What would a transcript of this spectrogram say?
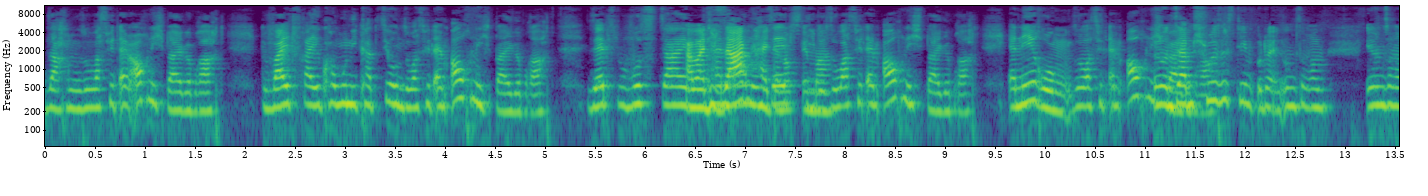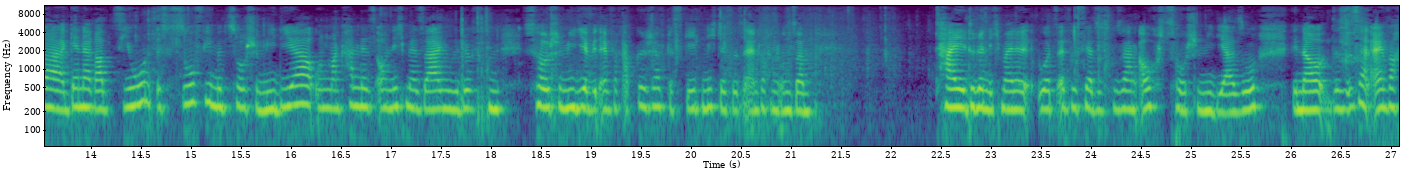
Steuersachen, sowas wird einem auch nicht beigebracht. Gewaltfreie Kommunikation, sowas wird einem auch nicht beigebracht. Selbstbewusstsein, Aber die keine sagen Ahnung, halt Selbstliebe, immer- sowas wird einem auch nicht beigebracht. Ernährung, sowas wird einem auch nicht in unserem beigebracht. Schulsystem oder in unserem in unserer Generation ist so viel mit Social Media und man kann jetzt auch nicht mehr sagen, wir dürften Social Media wird einfach abgeschafft. Das geht nicht. Das ist einfach in unserem Teil drin. Ich meine, WhatsApp ist ja sozusagen auch Social Media so. Genau, das ist halt einfach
